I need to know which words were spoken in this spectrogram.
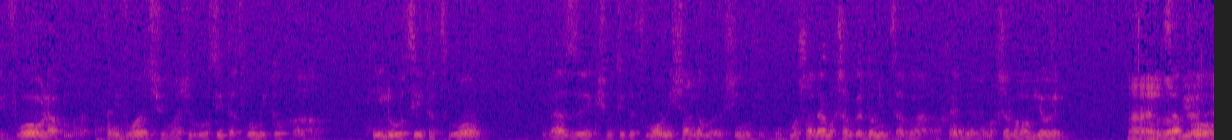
לברור, לא, רצה לברור איזשהו משהו והוציא את עצמו מתוך ה... כאילו הוא הוציא את עצמו, ואז אה, כשהוא הוציא את עצמו נשאר גם אנשים, כמו שאדם עכשיו גדול נמצא בחדר, אם עכשיו הרב יואל, אה, נמצא פה.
